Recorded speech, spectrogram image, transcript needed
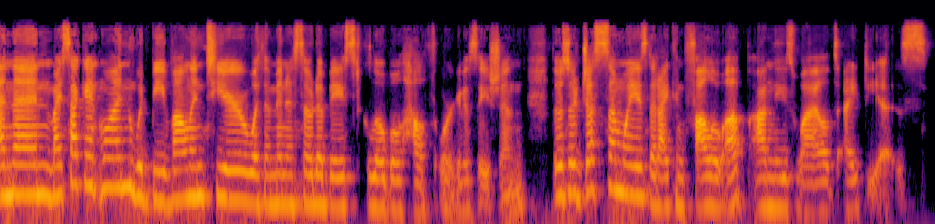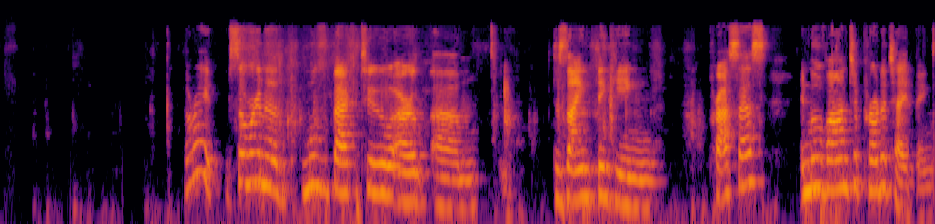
And then my second one would be volunteer with a Minnesota-based global health organization. Those are just some ways that I can follow up on these wild ideas. All right, so we're gonna move back to our um, design thinking process and move on to prototyping.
